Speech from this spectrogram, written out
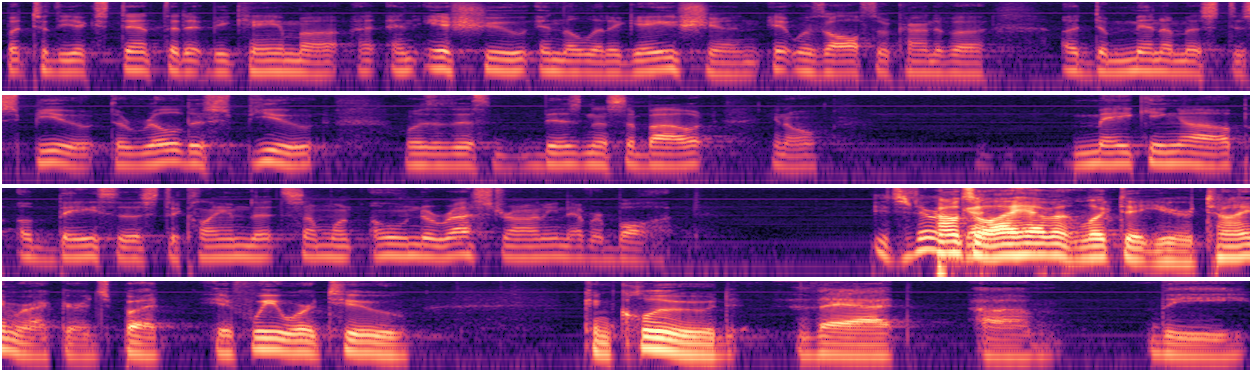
but to the extent that it became a, an issue in the litigation, it was also kind of a, a de minimis dispute. The real dispute was this business about, you know, making up a basis to claim that someone owned a restaurant he never bought. Is there a Counsel, gu- I haven't looked at your time records, but if we were to conclude that um, the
